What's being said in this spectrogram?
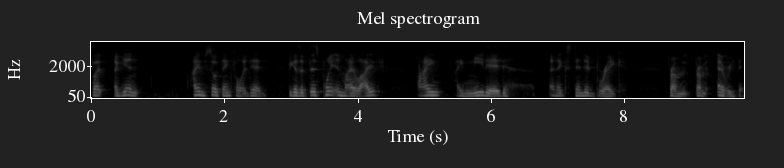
But again, I'm so thankful it did because at this point in my life, I I needed an extended break from from everything.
